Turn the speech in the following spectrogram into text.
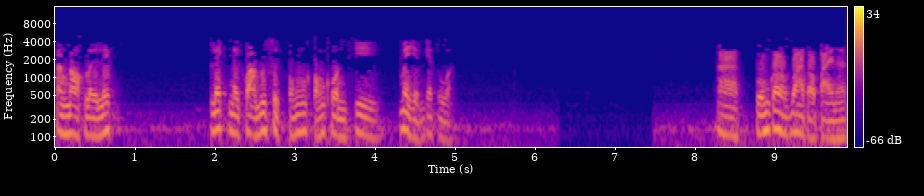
ข้างนอกเลยเล็ก เล็กในความรู้สึกของของคนที่ไม่เห็นแก่ตัว อ่า ผมก็ว่าต่อไปนะ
